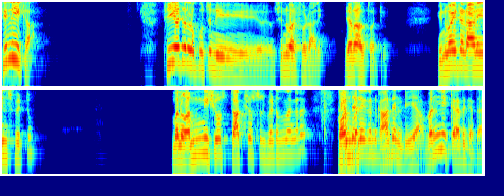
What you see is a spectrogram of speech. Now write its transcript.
తెలియక థియేటర్లో కూర్చుని సినిమా చూడాలి జనాలతోటి. ఇన్వైటెడ్ ఆడియన్స్ పెట్టు. మనం అన్ని షోస్ టాక్ షోస్ పెడుతున్నాం కదా? కాదండి- అవన్నీ కాదు కదా.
